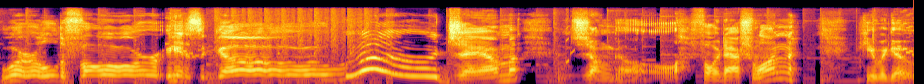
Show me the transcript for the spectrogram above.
World 4 is a go! Woo! Jam Jungle. 4-1. Here we go.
